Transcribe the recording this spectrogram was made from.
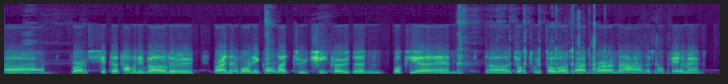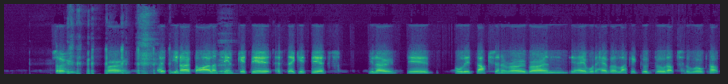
um, bro, Seta Tamanivalu, bro, and they've already got like two codes in Botia and uh, Josh Tuisova. It's like, bro, nah, that's not fair, man. So, bro, uh, you know, if the island teams get there, if they get there, you know, they're all their ducks in a row, bro, and they're able to have a like a good build up to the World Cup,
